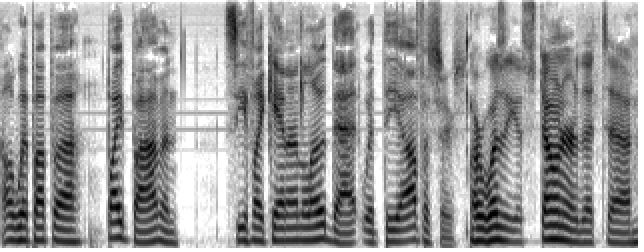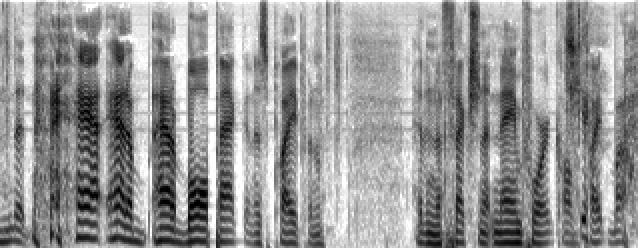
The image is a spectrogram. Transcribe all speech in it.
I'll whip up a pipe bomb and see if I can unload that with the officers. Or was he a stoner that uh, that had, had a had a ball packed in his pipe and had an affectionate name for it called pipe bomb?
